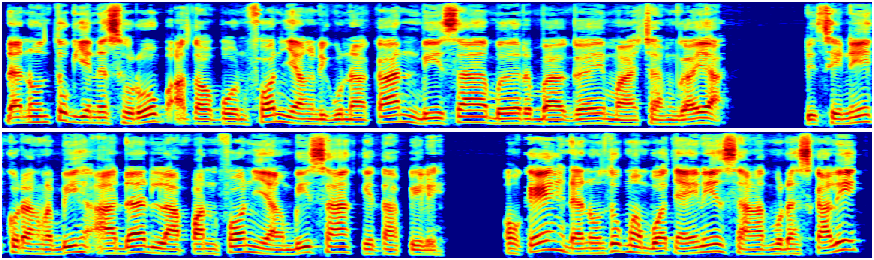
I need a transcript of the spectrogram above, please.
Dan untuk jenis huruf ataupun font yang digunakan bisa berbagai macam gaya. Di sini kurang lebih ada 8 font yang bisa kita pilih. Oke, dan untuk membuatnya ini sangat mudah sekali.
